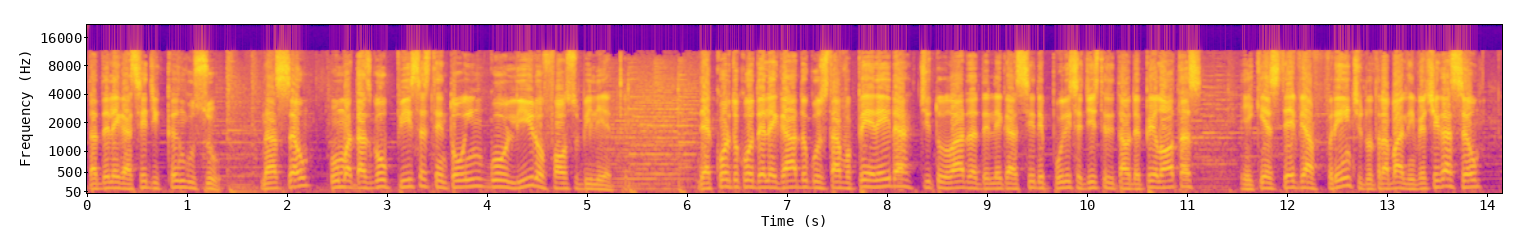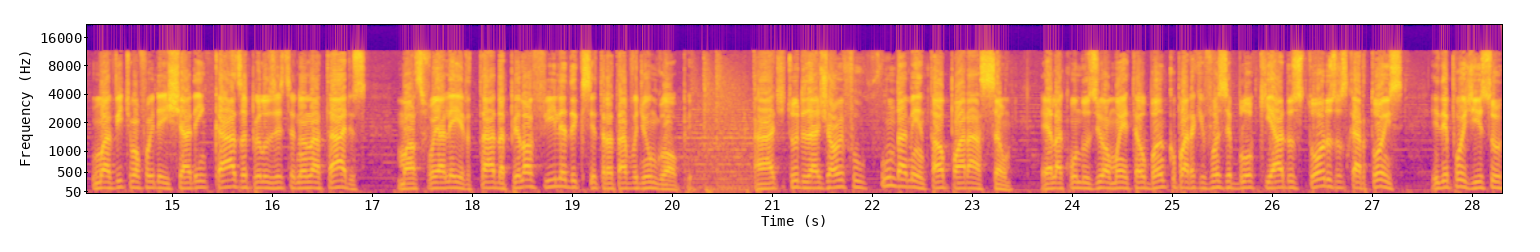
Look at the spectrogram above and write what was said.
da delegacia de Canguçu. Na ação, uma das golpistas tentou engolir o falso bilhete. De acordo com o delegado Gustavo Pereira, titular da Delegacia de Polícia Distrital de Pelotas, e que esteve à frente do trabalho de investigação, uma vítima foi deixada em casa pelos estelionatários, mas foi alertada pela filha de que se tratava de um golpe. A atitude da jovem foi fundamental para a ação. Ela conduziu a mãe até o banco para que fossem bloqueados todos os cartões e depois disso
